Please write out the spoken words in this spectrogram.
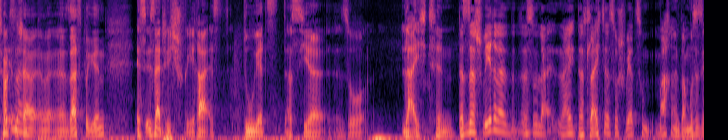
toxischer äh, Satzbeginn. Es ist natürlich schwerer, als du jetzt das hier so leicht hin. Das ist das Schwere, das, so le das Leichte ist so schwer zu machen. Man muss es,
